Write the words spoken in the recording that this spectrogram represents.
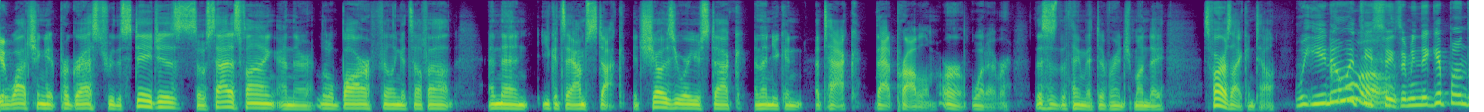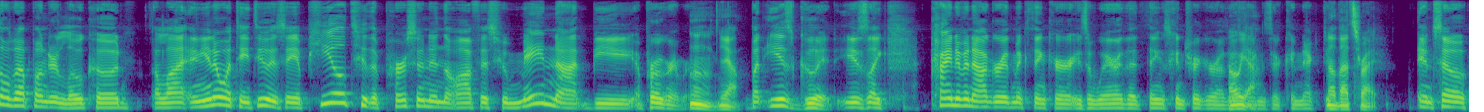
you're Yep. watching it progress through the stages, so satisfying, and their little bar filling itself out. And then you can say, I'm stuck. It shows you where you're stuck, and then you can attack that problem or whatever. This is the thing that differentiates Monday, as far as I can tell. Well, you know what these things, I mean, they get bundled up under low code a lot. And you know what they do is they appeal to the person in the office who may not be a programmer. Mm, yeah. but is good, is like kind of an algorithmic thinker, is aware that things can trigger other Oh, yeah. things, they're connected. No, that's right. and so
